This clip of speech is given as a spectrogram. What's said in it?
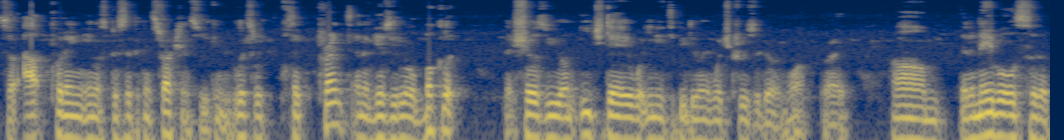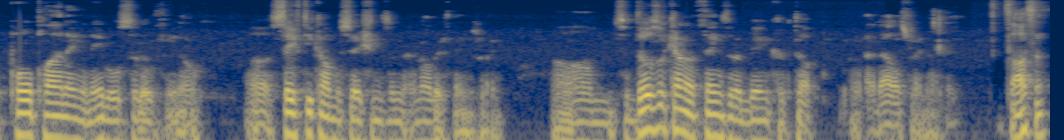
So outputting, you know, specific instructions. So you can literally click print and it gives you a little booklet that shows you on each day what you need to be doing, which crews are doing what, right? Um, that enables sort of pull planning, enables sort of, you know, uh, safety conversations and, and, other things, right? Um, so those are kind of things that are being cooked up at Alice right now. It's awesome.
